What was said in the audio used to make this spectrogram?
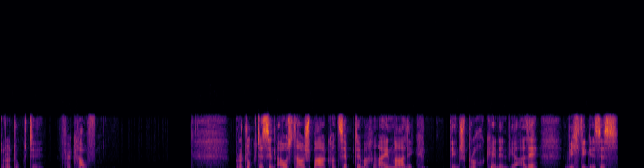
Produkte verkaufen. Produkte sind austauschbar, Konzepte machen einmalig. Den Spruch kennen wir alle. Wichtig ist es,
